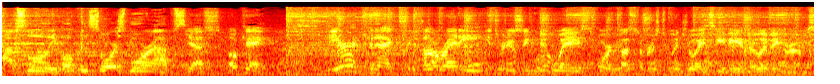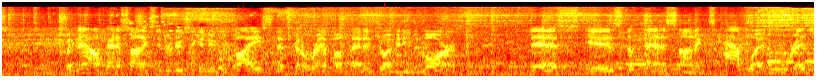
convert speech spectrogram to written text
Absolutely. Open source, more apps. Yes. Okay. Viera Connect is already introducing new ways for customers to enjoy TV in their living rooms. But now Panasonic's introducing a new device that's going to ramp up that enjoyment even more. This is the Panasonic tablet. Rich?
